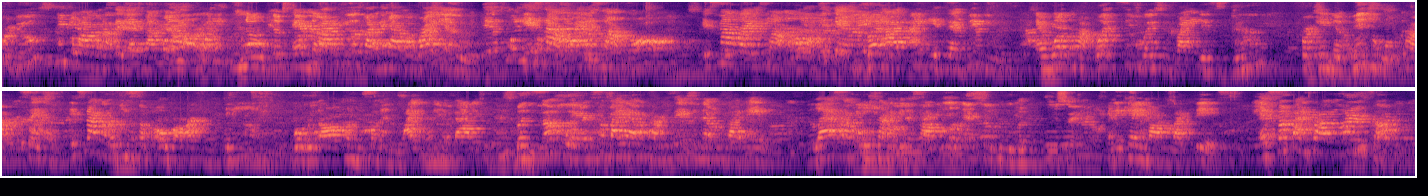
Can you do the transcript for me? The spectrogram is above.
produce, people aren't gonna say that's not their art. No, that's Everybody feels like they have a right to it. It's It's not right, it's not wrong. It's not right, it's not wrong. It's ambiguous. But I think it's ambiguous. And what what situations like this do for individual conversations, it's not gonna be some overarching theme where we all come to some enlightenment about it. But somewhere, somebody had a conversation that was like, hey, the last time we was trying to get us off this, that shit really wasn't cool. And it came off like this. And somebody probably learned something.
